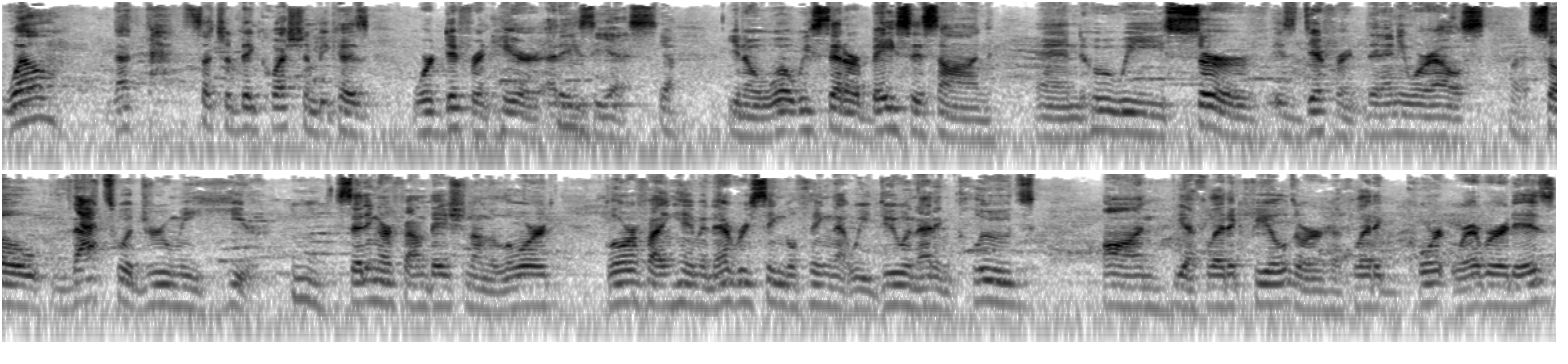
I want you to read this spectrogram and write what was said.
well, that, that's such a big question because we're different here at ACS. Yeah. You know, what we set our basis on and who we serve is different than anywhere else. Right. So that's what drew me here. Setting our foundation on the Lord, glorifying Him in every single thing that we do, and that includes on the athletic field or athletic court, wherever it is.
